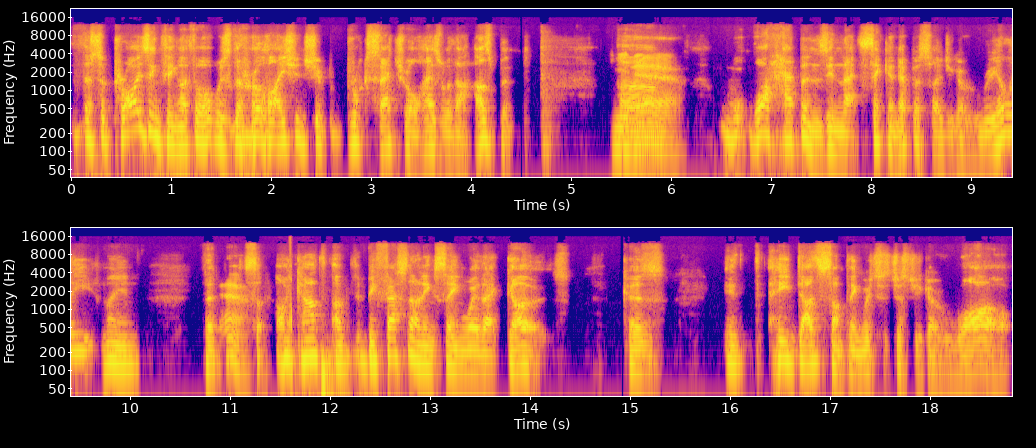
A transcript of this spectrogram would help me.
the surprising thing I thought was the relationship Brooke Satchwell has with her husband. Yeah. Um, what happens in that second episode? You go, really? I mean, that yeah. so I can't. It'd be fascinating seeing where that goes because it he does something which is just you go, wow,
